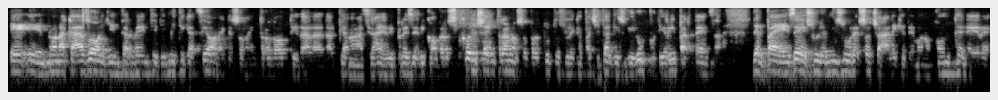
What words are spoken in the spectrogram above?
e, e non a caso gli interventi di mitigazione che sono introdotti dal, dal piano nazionale di ripresa e ricovero si concentrano soprattutto sulle capacità di sviluppo, di ripartenza del paese e sulle misure sociali che devono contenere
